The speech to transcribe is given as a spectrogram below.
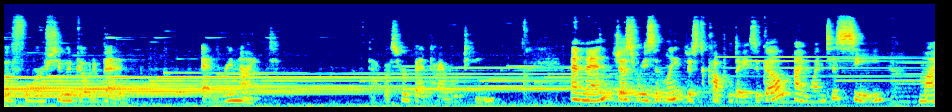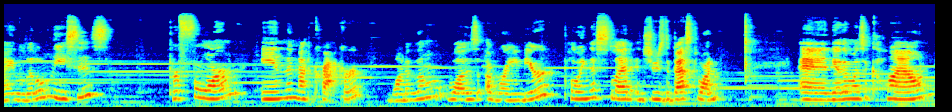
before she would go to bed every night. That was her bedtime routine. And then, just recently, just a couple days ago, I went to see my little nieces perform in the Nutcracker. One of them was a reindeer pulling a sled, and she was the best one. And the other one was a clown.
